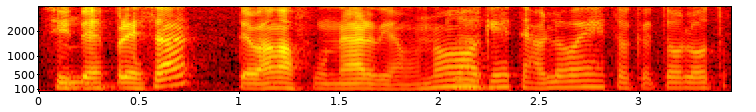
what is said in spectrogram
si te Mm. expresas, te van a funar, digamos, no, Claro. que te habló esto, que todo lo otro.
